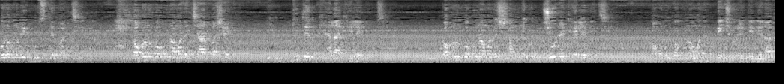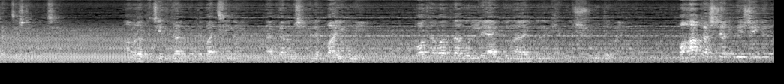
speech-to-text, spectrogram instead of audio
কোনোভাবেই বুঝতে পারছি না। কখনো কখনো আমাদের চারপাশে বিদ্যুতের খেলা খেলে দিচ্ছে। কখনো কখনো আমাদের সামনে খুব জোরে ঠেলে দিচ্ছে। কখনো কখনো আমাদের পেছনে টেনে রাখার চেষ্টা করছে। আমরা তো চিৎকার করতে পারছি না, তার কারণ সেখানে বায়ু নেই। কথাবার্তা বললে একজন আরেকজনের ক্ষেত্রে শুনতে পাই না। মহাকাশচারীদের সেই জন্য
